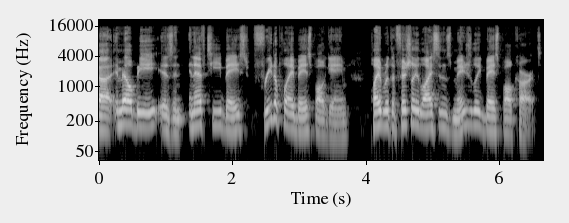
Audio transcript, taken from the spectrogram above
uh, MLB is an NFT based, free to play baseball game played with officially licensed Major League Baseball cards.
